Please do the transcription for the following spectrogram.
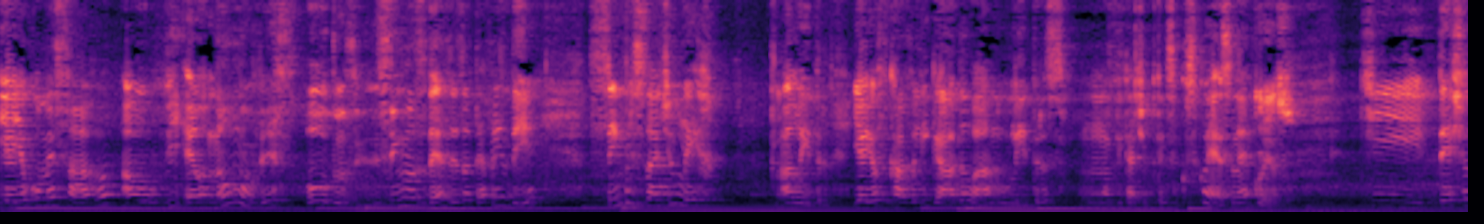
e aí eu começava a ouvir ela não uma vez ou duas vezes, sim umas dez vezes até aprender, sem precisar de ler a letra. E aí eu ficava ligada lá no Letras, um aplicativo que você conhece, né? Conheço. que deixa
